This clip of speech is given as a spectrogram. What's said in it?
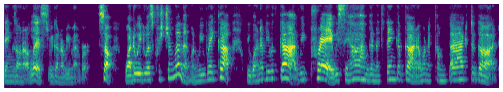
things on our list we're going to remember. So, what do we do as Christian women when we wake up? We want to be with God. We pray. We say, Oh, I'm going to think of God. I want to come back to God.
